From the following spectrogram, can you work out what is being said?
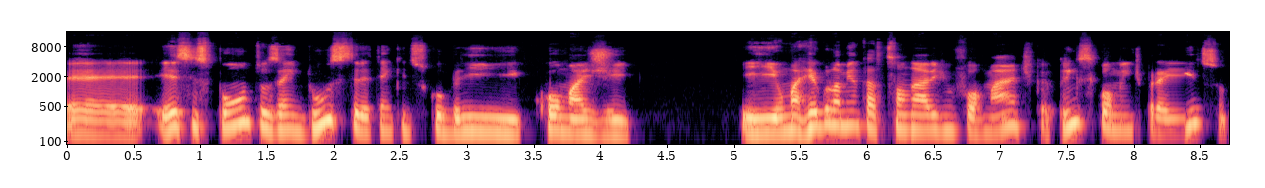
É, esses pontos a indústria tem que descobrir como agir. E uma regulamentação na área de informática, principalmente para isso,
